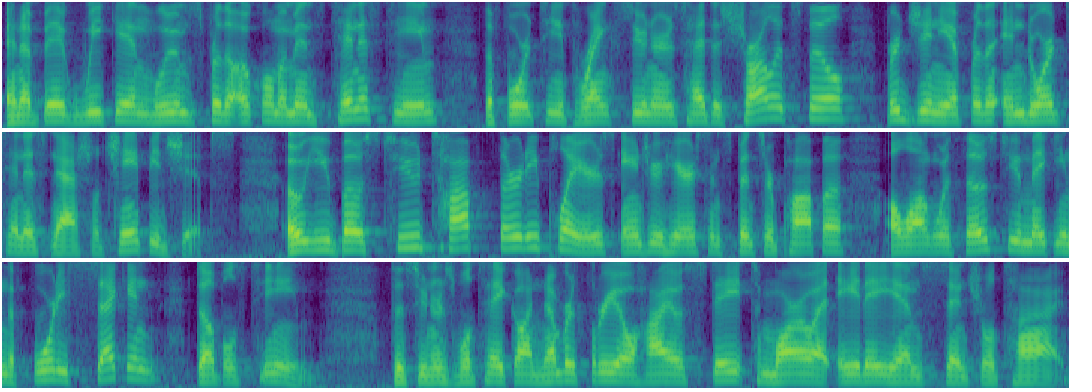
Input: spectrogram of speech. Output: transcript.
And a big weekend looms for the Oklahoma men's tennis team. The 14th ranked Sooners head to Charlottesville, Virginia for the Indoor Tennis National Championships. OU boasts two top 30 players, Andrew Harris and Spencer Papa, along with those two making the 42nd doubles team. The Sooners will take on number three Ohio State tomorrow at 8 a.m. Central Time.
